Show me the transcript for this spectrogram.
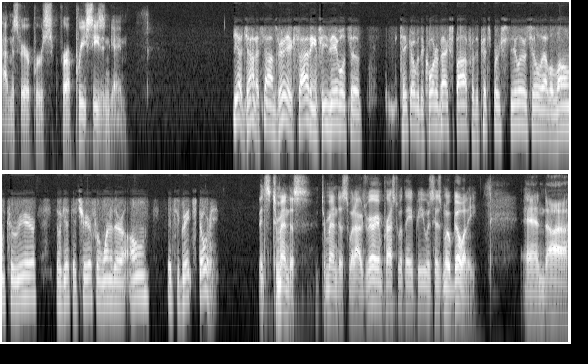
atmosphere for, for a preseason game. Yeah, John, it sounds very exciting. If he's able to take over the quarterback spot for the Pittsburgh Steelers, he'll have a long career. He'll get to cheer for one of their own. It's a great story. It's tremendous, tremendous. What I was very impressed with AP was his mobility, and uh,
